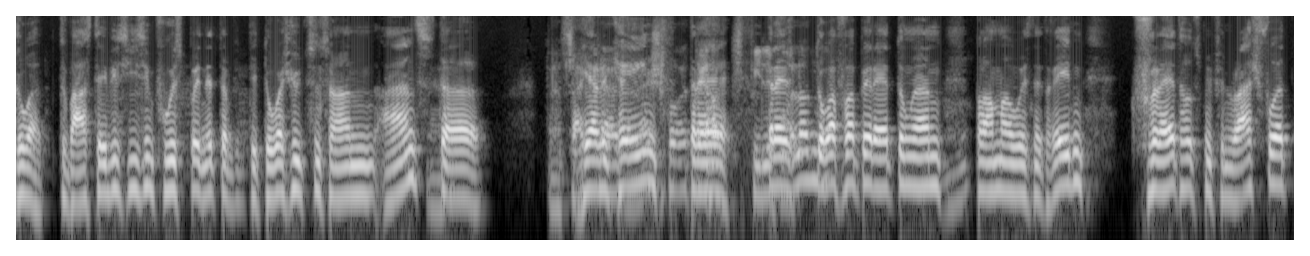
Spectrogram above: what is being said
Klar, du weißt eh, wie es ist im Fußball, nicht? Die Torschützen sind eins, ja. der Harry Kane, drei, drei Torvorbereitungen, mhm. brauchen wir alles nicht reden. Gefreut hat's mich für den Rushford,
